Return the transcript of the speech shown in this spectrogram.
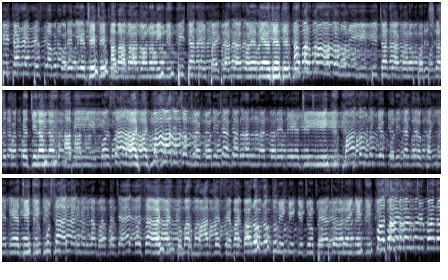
বিছানায় পেশাব করে দিয়েছে। আমার মা জননী বিছানায় পায়খানা করে দিয়েছে। আমার মা জননী বিছানা গুলো পরিষ্কার করতেছিলাম। আমি কসাই মার জন্য কলিজা গুলো রান্না করে দিয়েছি। মা জননীকে কলিজা গুলো খাইয়ে দিয়েছি। মুসা কালিমুল্লাহ বলতেছে "এই কসাই তোমার মার যে সেবা করো তুমি কি কিছু পেয়েছ নাকি? কসাই বলছে বলো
